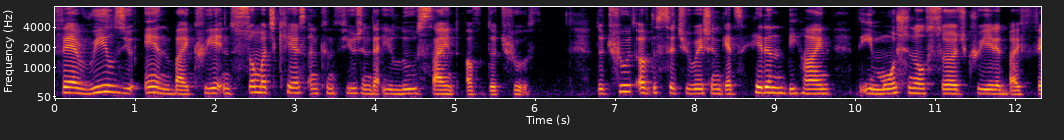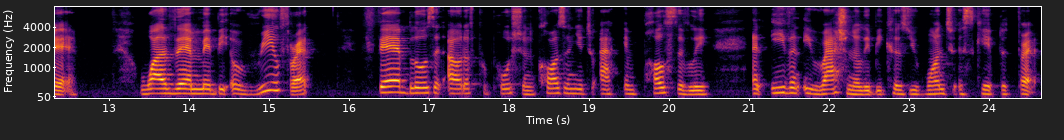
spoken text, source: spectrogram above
Fear reels you in by creating so much chaos and confusion that you lose sight of the truth. The truth of the situation gets hidden behind the emotional surge created by fear. While there may be a real threat, fear blows it out of proportion, causing you to act impulsively and even irrationally because you want to escape the threat.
